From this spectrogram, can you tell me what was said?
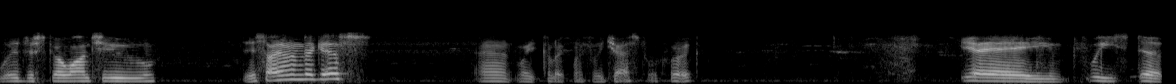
We'll just go on to this island, I guess. And wait, collect my free chest real quick. Yay, free stuff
